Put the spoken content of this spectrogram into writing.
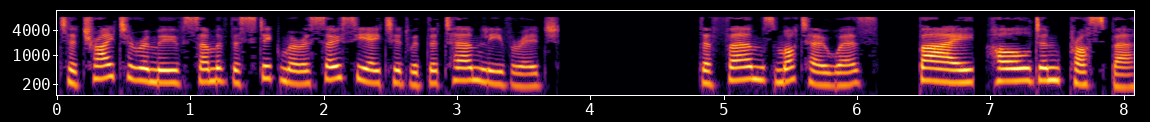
to try to remove some of the stigma associated with the term leverage. The firm's motto was, buy, hold and prosper,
